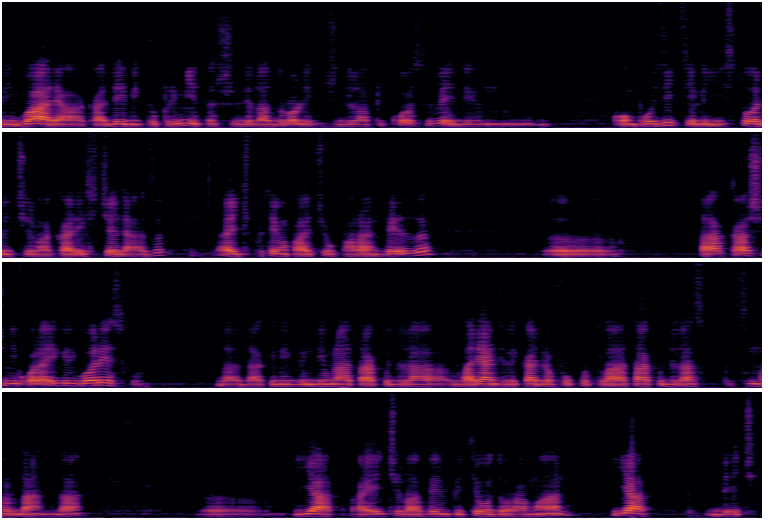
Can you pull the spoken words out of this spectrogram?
rigoarea academică primită și de la Droling și de la Picot, se vede în compozițiile istorice la care excelează. Aici putem face o paranteză, uh, da, ca și Nicolae Grigorescu. Da, dacă ne gândim la atacul de la variantele care le-au făcut la atacul de la Smărdan, da? Uh, iar aici îl avem pe Teodor Aman, iar, deci,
